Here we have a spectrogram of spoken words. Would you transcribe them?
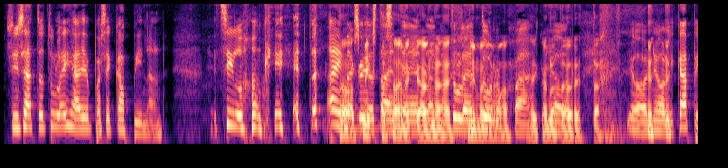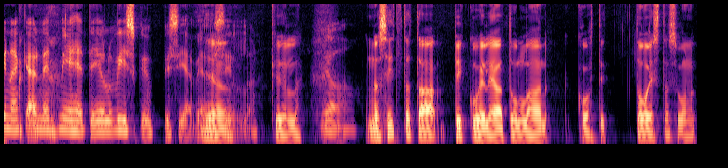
Siinä saattoi tulla ihan jopa se kapinan. Et silloinkin, että aina Taas, kun jotain aina käy tehdään, näin niin tulee nimenomaan? turpaa. Ei kannata Joo. yrittää. Joo, ne oli kapinan käyneet miehet, ei ollut viisikymppisiä vielä Joo. silloin. Kyllä. Joo. No sit tota, pikkuhiljaa tullaan kohti toista sun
